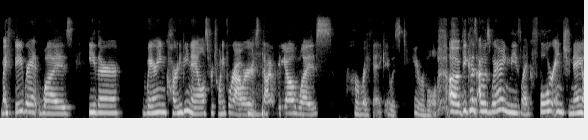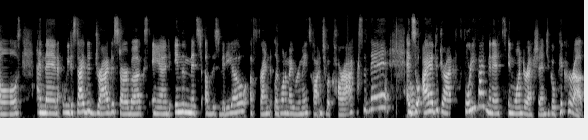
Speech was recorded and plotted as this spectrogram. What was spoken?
My favorite was either wearing Cardi B nails for 24 hours. that video was horrific. It was terrible uh, because I was wearing these like four inch nails. And then we decided to drive to Starbucks. And in the midst of this video, a friend, like one of my roommates, got into a car accident. And oh. so I had to drive 45 minutes in one direction to go pick her up.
